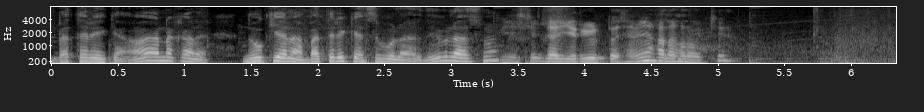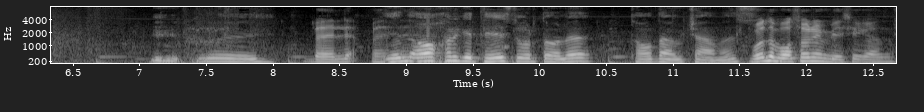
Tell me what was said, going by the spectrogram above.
Batareyka. Ha, anaqani Nokialar batareykasi bo'lardi, bilasizmi? beshga ja yer yurib tashlamang qanaqa nokia Endi oxirgi test o'rtoqlar tog'dan uchamiz. Bo'ldi bosavering beshga hozir.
